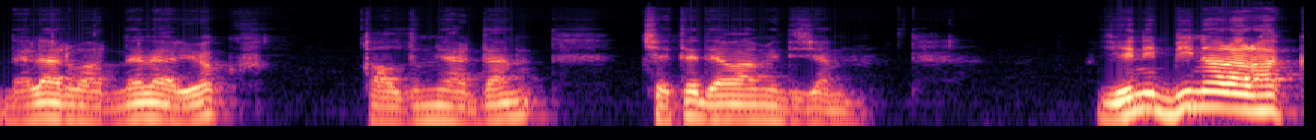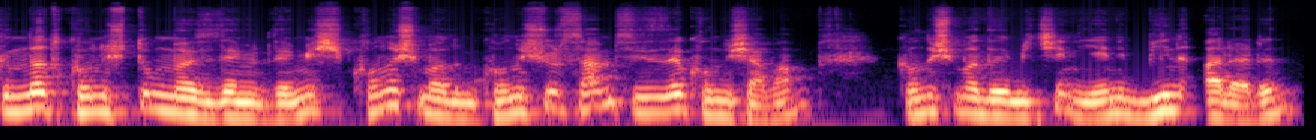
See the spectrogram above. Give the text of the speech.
neler var neler yok kaldığım yerden çete devam edeceğim. Yeni bin arar hakkında konuştum mu Özdemir demiş. Konuşmadım. Konuşursam sizle konuşamam. Konuşmadığım için yeni bin ararın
